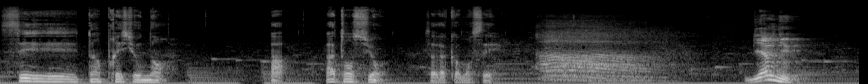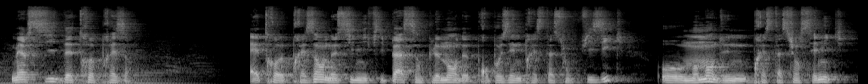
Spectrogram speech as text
C'est impressionnant. Ah, attention, ça va commencer. Bienvenue. Merci d'être présent. Être présent ne signifie pas simplement de proposer une prestation physique au moment d'une prestation scénique.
